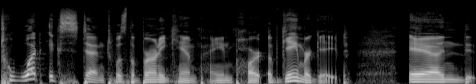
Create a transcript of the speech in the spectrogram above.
to what extent was the Bernie campaign part of Gamergate? And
